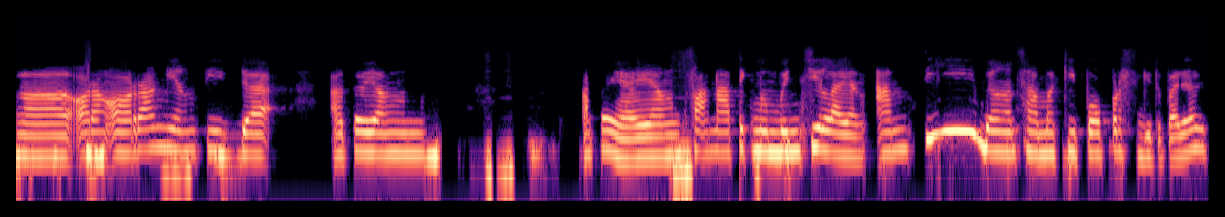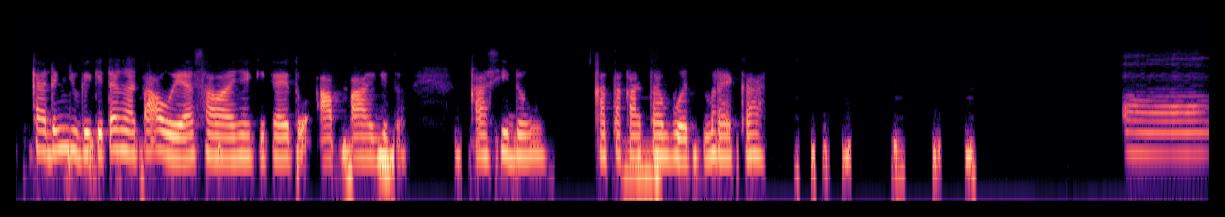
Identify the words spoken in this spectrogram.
eh, orang-orang uh, yang tidak atau yang apa ya yang fanatik membenci lah yang anti banget sama K-popers gitu. Padahal kadang juga kita nggak tahu ya salahnya kita itu apa gitu. Kasih dong kata-kata buat mereka. Uh,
